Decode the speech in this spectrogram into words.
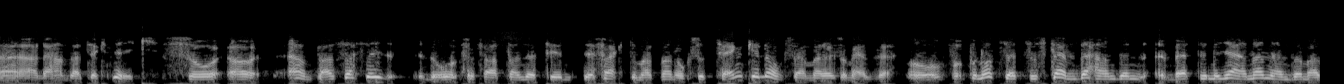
eh, allehanda teknik så eh, anpassar sig då författandet till det faktum att man också tänker långsammare som äldre. Och på, något sätt så stämde handen bättre med hjärnan än de här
